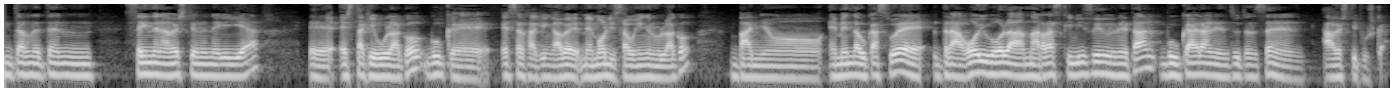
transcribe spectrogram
interneten zein den abesti honen egilea, e, ez dakigulako, guk e, ezer jakin gabe memorizau egin genulako, baino hemen daukazue dragoi bola marrazki bizidunetan bukaeran entzuten zen abesti puska.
